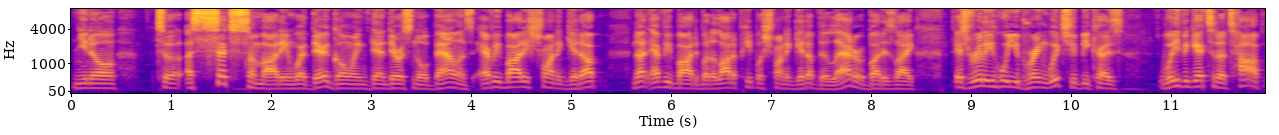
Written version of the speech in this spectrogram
you know, to assist somebody in where they're going, then there's no balance. Everybody's trying to get up. Not everybody, but a lot of people trying to get up the ladder. But it's like, it's really who you bring with you because what if you get to the top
